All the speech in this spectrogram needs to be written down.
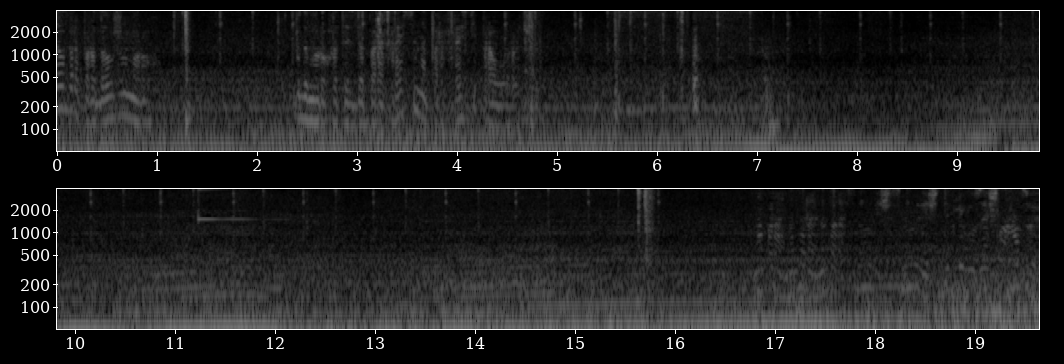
Добре, продовжуємо рух. Будемо рухатись до перехрестя на перехресті праворуч. Набирай, набирай, набирай, сміливіше, сміливіше. Ти вліву зайшла, газуй.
